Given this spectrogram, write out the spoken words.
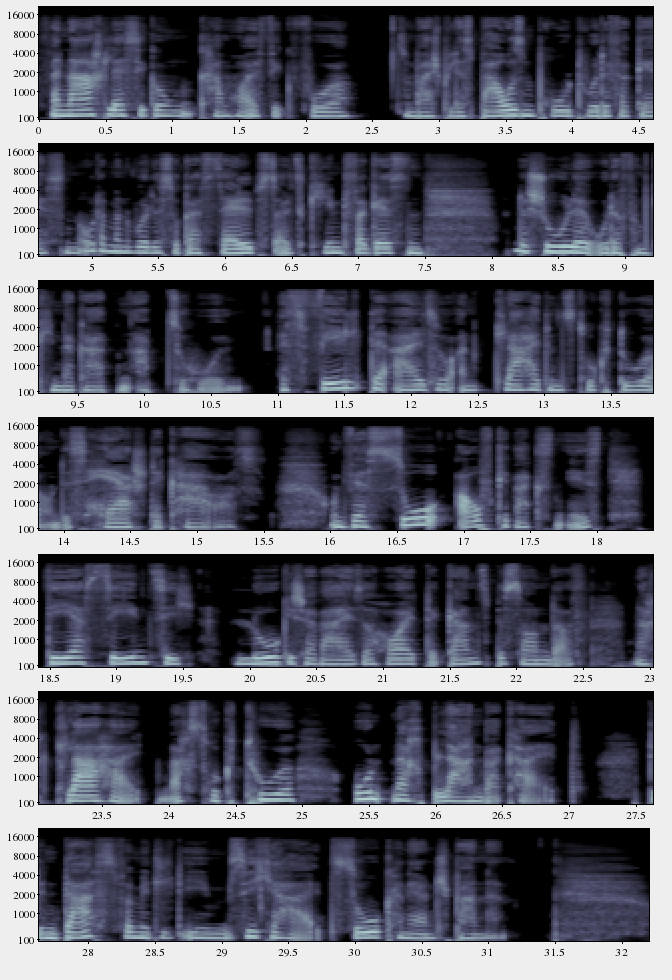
Vernachlässigung kam häufig vor. Zum Beispiel das Pausenbrot wurde vergessen oder man wurde sogar selbst als Kind vergessen von der Schule oder vom Kindergarten abzuholen. Es fehlte also an Klarheit und Struktur und es herrschte Chaos. Und wer so aufgewachsen ist, der sehnt sich logischerweise heute ganz besonders nach Klarheit, nach Struktur und nach Planbarkeit. Denn das vermittelt ihm Sicherheit, so kann er entspannen.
